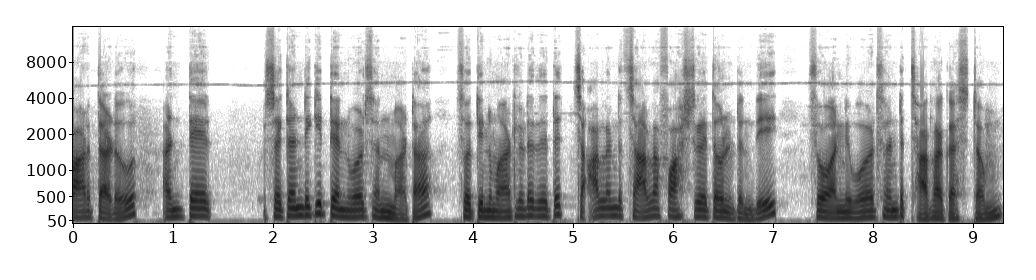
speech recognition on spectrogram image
వాడతాడు. అంటే సెకండ్కి టెన్ వర్డ్స్ అనమాట సో తిను మాట్లాడేది అయితే చాలా అంటే చాలా ఫాస్ట్గా అయితే ఉంటుంది. సో అన్ని వర్డ్స్ అంటే చాలా కష్టం.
